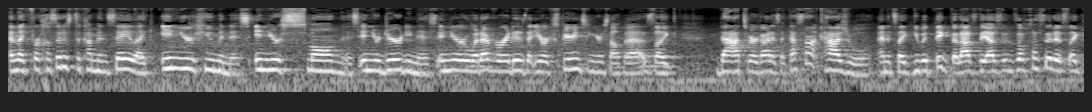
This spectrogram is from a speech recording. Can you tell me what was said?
and like for Chassidus to come and say, like, in your humanness, in your smallness, in your dirtiness, in your whatever it is that you're experiencing yourself as, like, that's where God is. Like, that's not casual. And it's like, you would think that that's the essence of Chassidus. Like,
